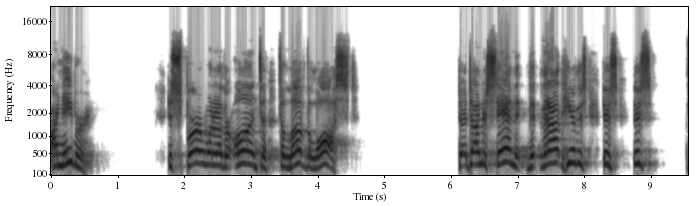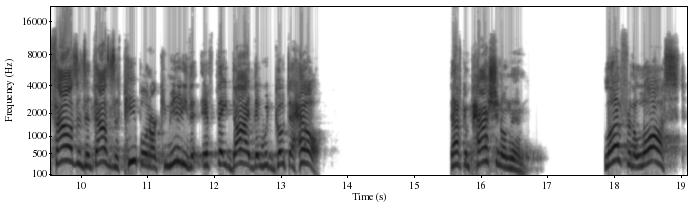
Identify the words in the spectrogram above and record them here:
our neighbor, to spur one another on to, to love the lost, to, to understand that, that, that out here there's, there's, there's thousands and thousands of people in our community that if they died, they would go to hell. To have compassion on them, love for the lost,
